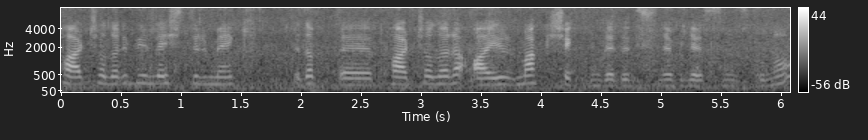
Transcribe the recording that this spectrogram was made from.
parçaları birleştirmek ya da e, parçalara ayırmak şeklinde de düşünebilirsiniz bunu.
